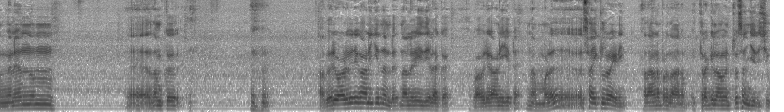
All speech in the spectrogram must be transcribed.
അങ്ങനെയൊന്നും നമുക്ക് അത് ഒരുപാട് പേര് കാണിക്കുന്നുണ്ട് നല്ല രീതിയിലൊക്കെ. അപ്പോൾ അവർ കാണിക്കട്ടെ. നമ്മൾ സൈക്കിൾ റൈഡിങ് അതാണ് പ്രധാനം. ഇത്ര കിലോമീറ്റർ സഞ്ചരിച്ചു.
